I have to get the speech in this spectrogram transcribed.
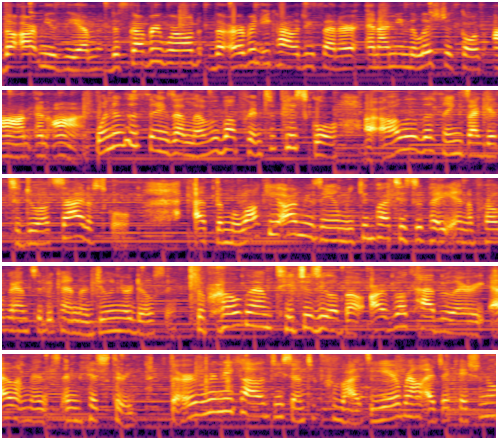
the art museum, Discovery World, the Urban Ecology Center, and I mean the list just goes on and on. One of the things I love about Prince of School are all of the things I get to do outside of school. At the Milwaukee Art Museum, we can participate in a program to become a junior docent. The program teaches you about art vocabulary, elements, and history. The Urban Ecology Center provides year-round educational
